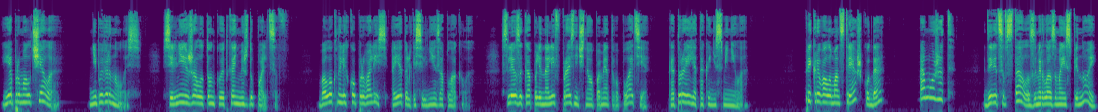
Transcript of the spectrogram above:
Я промолчала, не повернулась. Сильнее сжала тонкую ткань между пальцев. Волокна легко порвались, а я только сильнее заплакала. Слезы капали на лиф праздничного помятого платья, которое я так и не сменила. Прикрывала монстряшку, да? А может... Девица встала, замерла за моей спиной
